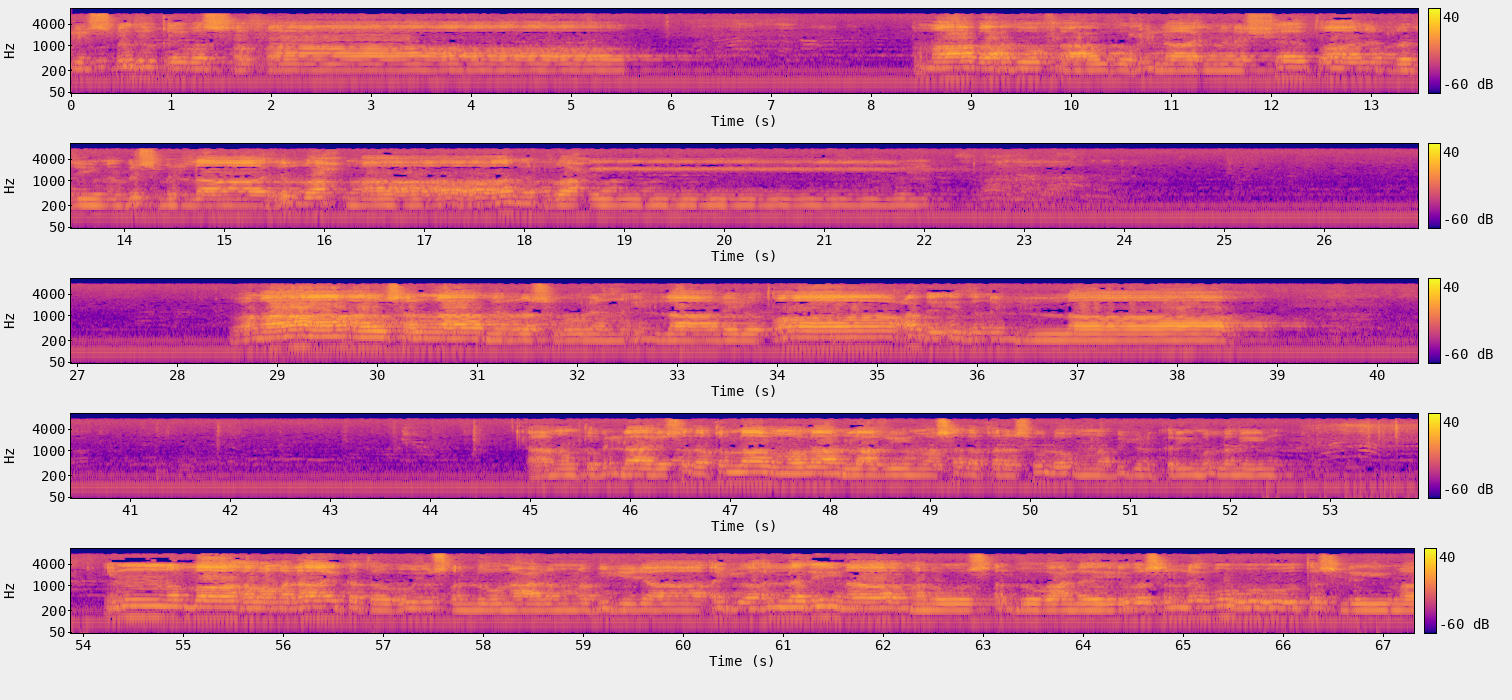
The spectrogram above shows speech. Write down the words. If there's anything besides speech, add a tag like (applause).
أولي والصفاء أما بعد فأعوذ بالله من الشيطان الرجيم بسم الله الرحمن الرحيم. أرسلنا من رسول إلا ليطاع بإذن الله. آمنت بالله، صدق الله مولانا العظيم، وصدق رسوله النبي الكريم اللمين إن الله وملائكته يصلون على النبي يا أيها الذين آمنوا صلوا عليه وسلموا تسليما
